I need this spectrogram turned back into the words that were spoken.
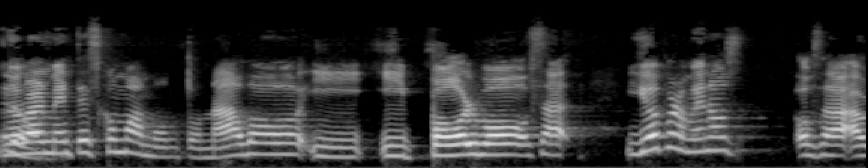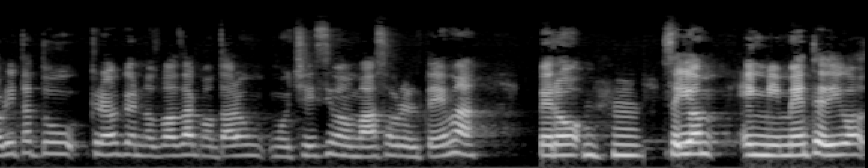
normalmente es como amontonado y, y polvo, o sea, yo por lo menos, o sea, ahorita tú creo que nos vas a contar un- muchísimo más sobre el tema, pero Ujú. o sea, yo en mi mente digo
